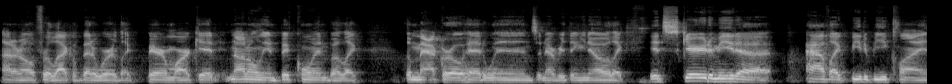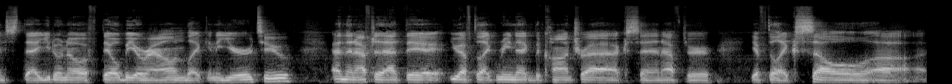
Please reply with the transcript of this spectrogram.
I don't know, for lack of a better word, like bear market, not only in Bitcoin, but like the macro headwinds and everything, you know, like it's scary to me to have like B2B clients that you don't know if they'll be around like in a year or two. And then after that, they, you have to like renege the contracts and after you have to like sell uh,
